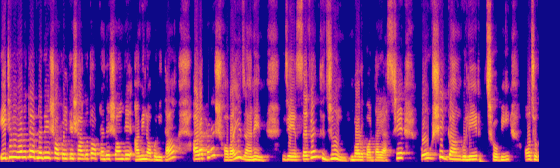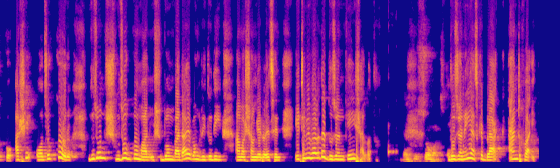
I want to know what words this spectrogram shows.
ETV ভারতে আপনাদের সকলকে স্বাগত। আপনাদের সঙ্গে আমি নবনীতা। আর আপনারা সবাই জানেন যে সেভেন্থ জুন বড় পর্দায় আসছে কৌশিক গাঙ্গুলির ছবি অযোগ্য। আর সেই অযোগ্যর দুজন সুযোগ্য মানুষ বোম্বাদা এবং ঋতুদি আমার সঙ্গে রয়েছেন। ইটিভি ভারতের দুজনকেই স্বাগত। দুজনেই আজকে ব্ল্যাক অ্যান্ড হোয়াইট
